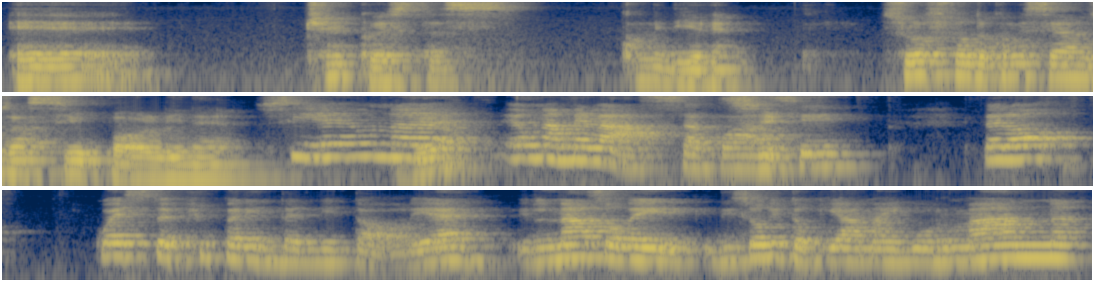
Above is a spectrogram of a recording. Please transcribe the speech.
E c'è questa, come dire, sullo sfondo come se annusassi il polline. Sì, è una, è una melassa quasi, però questo è più per intenditori. eh. Il naso dei, di solito chi ama i gourmand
